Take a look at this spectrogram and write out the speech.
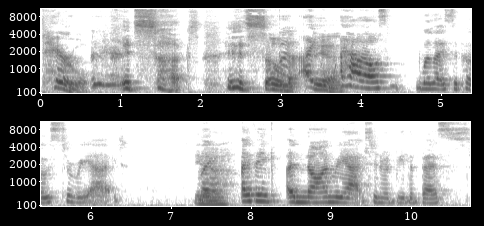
terrible. It sucks. It's so, but like, yeah. how else was I supposed to react? Yeah. Like, I think a non reaction would be the best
